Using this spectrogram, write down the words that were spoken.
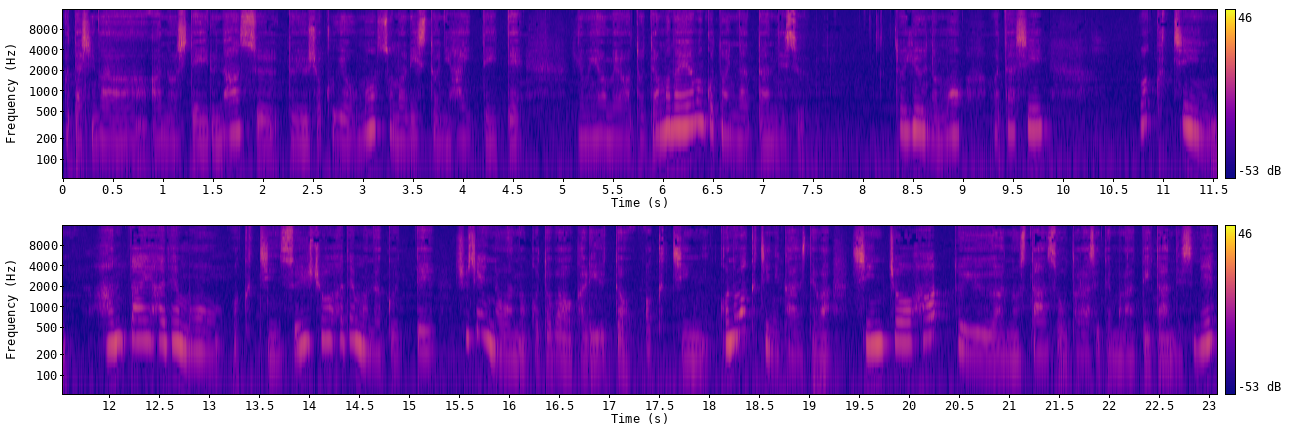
私があのしているナースという職業もそのリストに入っていて弓嫁はとても悩むことになったんです。というのも私ワクチン反対派でもワクチン推奨派でもなくって主人のあの言葉を借りるとワクチンこのワクチンに関しては慎重派というあのスタンスを取らせてもらっていたんですね。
